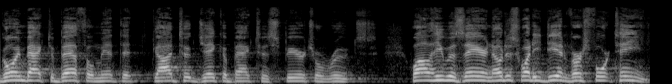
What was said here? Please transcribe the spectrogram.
Going back to Bethel meant that God took Jacob back to his spiritual roots. While he was there, notice what he did in verse 14.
